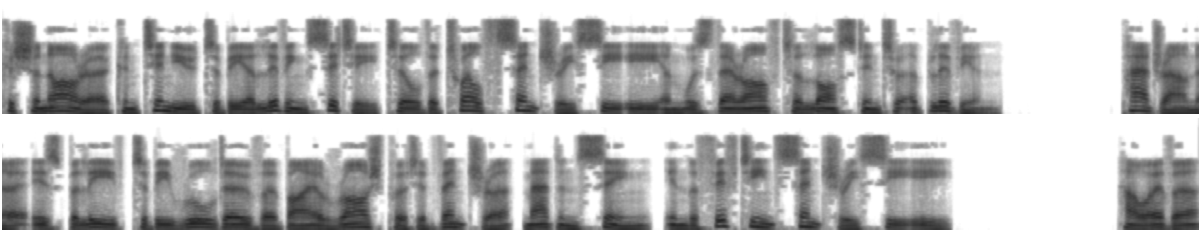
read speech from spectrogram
Kushinara continued to be a living city till the 12th century CE and was thereafter lost into oblivion. Padrauna is believed to be ruled over by a Rajput adventurer, Madan Singh, in the 15th century CE. However,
